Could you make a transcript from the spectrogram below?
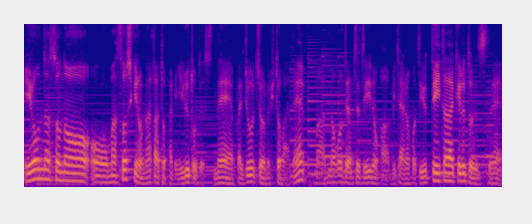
いろんなその、まあ、組織の中とかにいるとですね、やっぱり上長の人がね、まあ、あんなことやってていいのかみたいなこと言っていただけるとですね、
